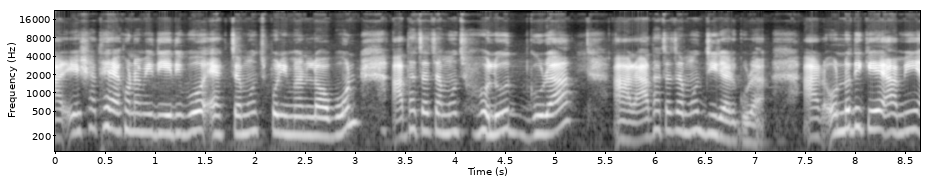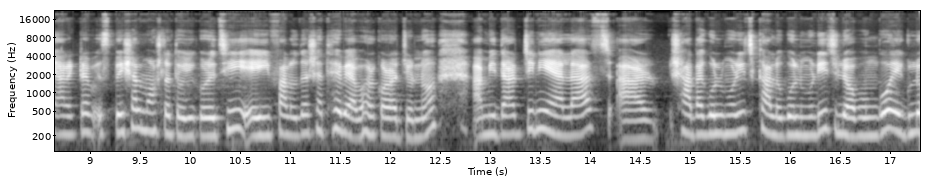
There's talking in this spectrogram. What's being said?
আর এর সাথে এখন আমি দিয়ে দিব এক চামচ পরিমাণ লবণ। লবণ, আধা চা চামচ হলুদ গুঁড়া আর আধা চা চামচ জিরার গুঁড়া। আর অন্যদিকে আমি আরেকটা স্পেশাল মশলা তৈরি করেছি এই ফালুদার সাথে ব্যবহার করার জন্য। আমি দারচিনি, এলাচ আর সাদা গোলমরিচ, কালো গোলমরিচ, লবঙ্গ এগুলো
